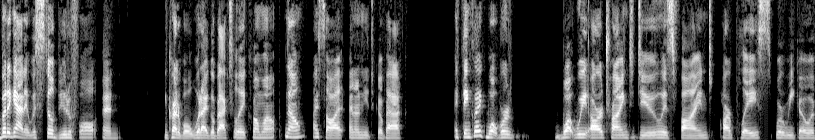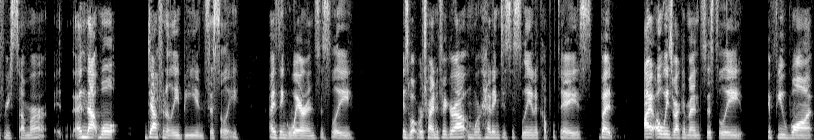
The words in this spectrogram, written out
But again, it was still beautiful and incredible. Would I go back to Lake Como? No, I saw it. I don't need to go back. I think like what we're what we are trying to do is find our place where we go every summer and that will definitely be in Sicily. I think where in Sicily is what we're trying to figure out and we're heading to Sicily in a couple days. But I always recommend Sicily if you want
